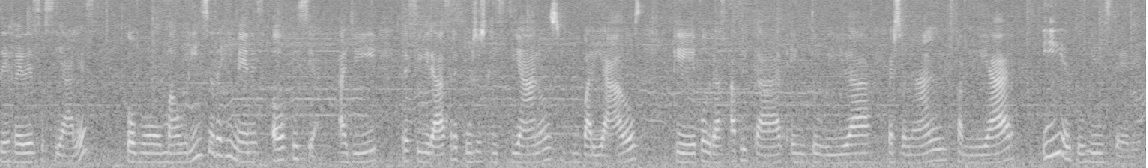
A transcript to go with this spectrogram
de redes sociales como Mauricio de Jiménez Oficial. Allí recibirás recursos cristianos variados que podrás aplicar en tu vida personal, familiar y en tu ministerio.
